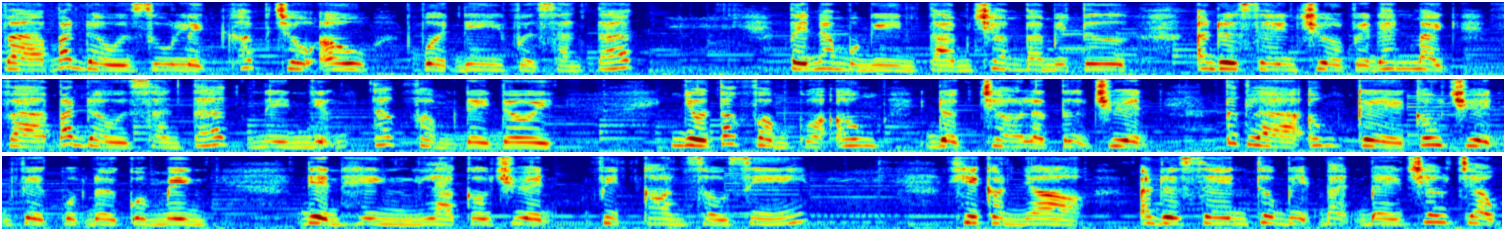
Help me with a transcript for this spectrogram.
và bắt đầu du lịch khắp châu Âu, vừa đi vừa sáng tác. Tới năm 1834, Andersen trở về Đan Mạch và bắt đầu sáng tác nên những tác phẩm đầy đời. Nhiều tác phẩm của ông được cho là tự truyện, tức là ông kể câu chuyện về cuộc đời của mình. Điển hình là câu chuyện Vịt con xấu xí. Khi còn nhỏ, Andersen thường bị bạn bè trêu chọc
